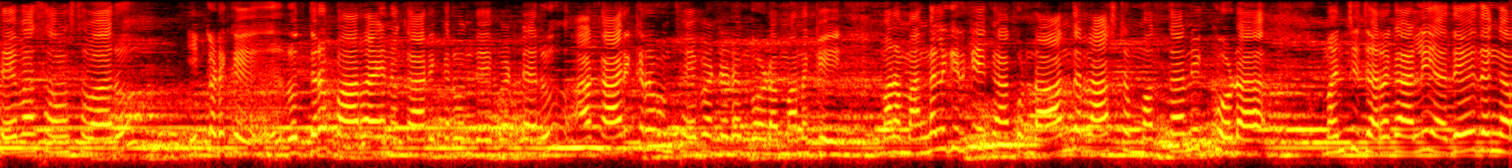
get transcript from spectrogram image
సేవా సంస్థ వారు ఇక్కడికి రుద్ర పారాయణ కార్యక్రమం చేపట్టారు. ఆ కార్యక్రమం చేపట్టడం కూడా మనకి మన మంగళగిరికే కాకుండా ఆంధ్ర రాష్ట్రం మొత్తానికి కూడా మంచి జరగాలి. అదేవిధంగా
